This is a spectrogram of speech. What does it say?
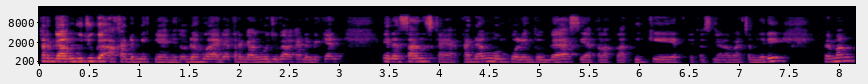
terganggu juga akademiknya gitu. Udah mulai agak terganggu juga akademiknya. In a sense kayak kadang ngumpulin tugas ya telat-telat dikit gitu segala macam. Jadi memang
